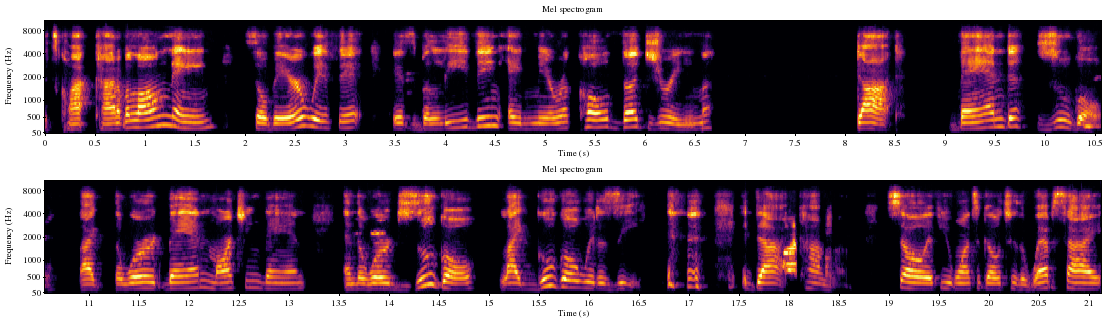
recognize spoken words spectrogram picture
it's kind of a long name so bear with it. It's believing a miracle the dream dot band zoogle like the word band marching band and the word zoogle like google with a z dot com so if you want to go to the website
